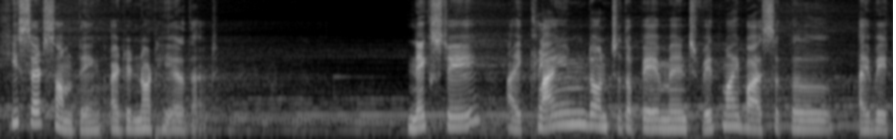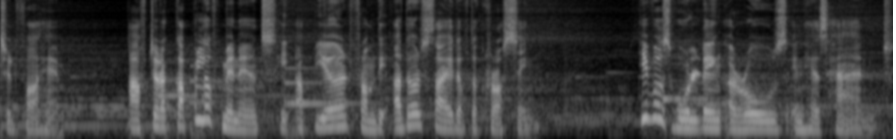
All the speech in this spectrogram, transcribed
He said something, I did not hear that. Next day, I climbed onto the pavement with my bicycle. I waited for him. After a couple of minutes, he appeared from the other side of the crossing. He was holding a rose in his hand.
